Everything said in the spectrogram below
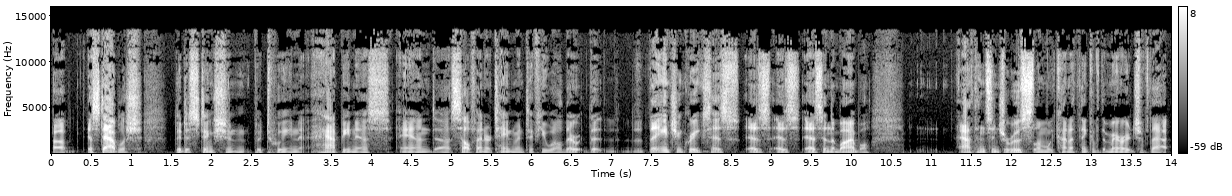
uh, establish the distinction between happiness and uh, self entertainment, if you will. There, the, the, ancient Greeks, as as as as in the Bible, Athens and Jerusalem, we kind of think of the marriage of that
